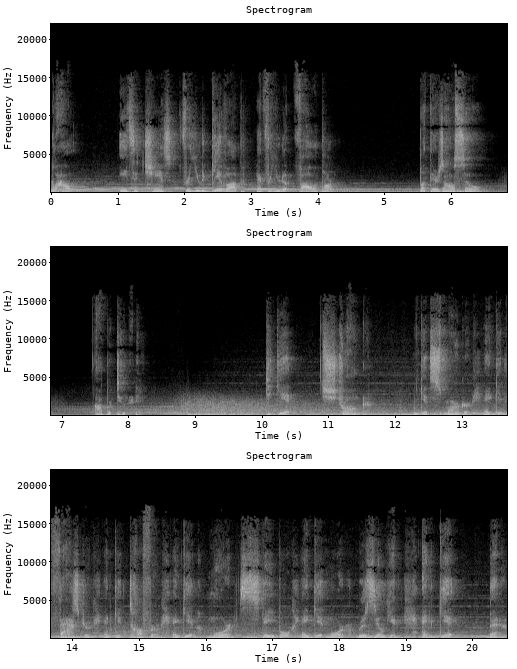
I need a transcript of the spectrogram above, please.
while it's a chance for you to give up and for you to fall apart, but there's also opportunity stronger and get smarter and get faster and get tougher and get more stable and get more resilient and get better.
